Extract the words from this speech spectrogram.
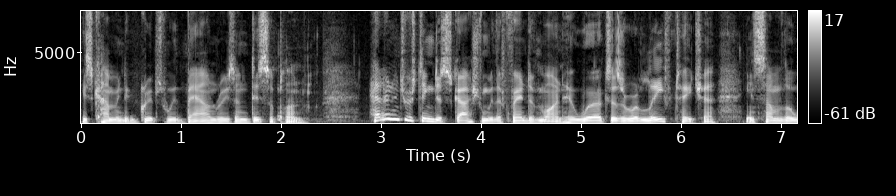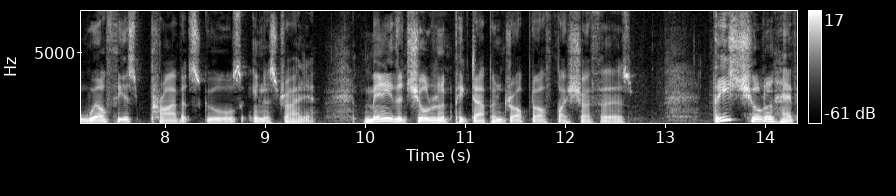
is coming to grips with boundaries and discipline. Had an interesting discussion with a friend of mine who works as a relief teacher in some of the wealthiest private schools in Australia. Many of the children are picked up and dropped off by chauffeurs. These children have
